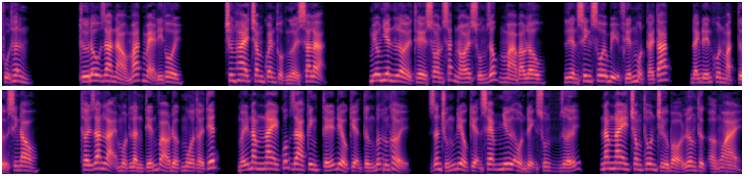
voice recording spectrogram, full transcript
phụ thân. Từ đâu ra nào mát mẻ đi thôi. chương 200 quen thuộc người xa lạ. Miêu nhiên lời thề son sắt nói xuống dốc mà bao lâu, liền sinh sôi bị phiến một cái tát, đánh đến khuôn mặt tử sinh đau. Thời gian lại một lần tiến vào được mùa thời tiết, mấy năm nay quốc gia kinh tế điều kiện từng bước hứng khởi, dân chúng điều kiện xem như ổn định xuống dưới, năm nay trong thôn trừ bỏ lương thực ở ngoài,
